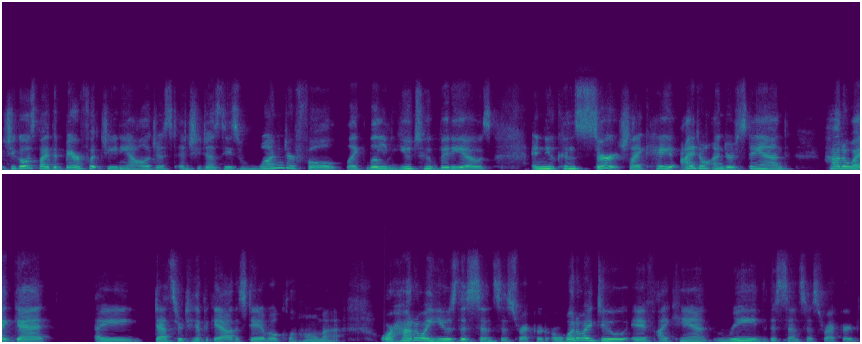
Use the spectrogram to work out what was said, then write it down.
she goes by the Barefoot Genealogist and she does these wonderful, like little YouTube videos. And you can search, like, hey, I don't understand. How do I get a death certificate out of the state of Oklahoma? Or how do I use the census record? Or what do I do if I can't read the census record?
